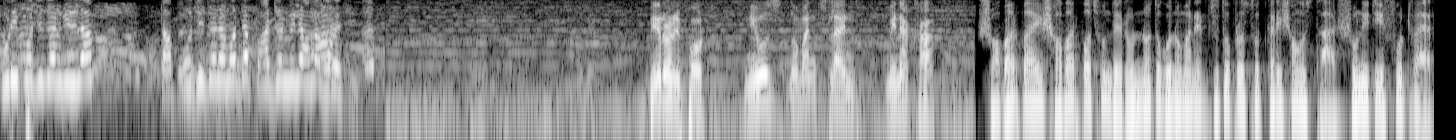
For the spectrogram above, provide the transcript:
কুড়ি পঁচিশ জন গেছিলাম। তা পঁচিশ জনের মধ্যে পাঁচজন মিলে আমরা ধরেছি। Bureau report news no man's land Minakha সবার পায়ে সবার পছন্দের উন্নত গুণমানের জুতো প্রস্তুতকারী সংস্থা সুনীতি ফুটওয়্যার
